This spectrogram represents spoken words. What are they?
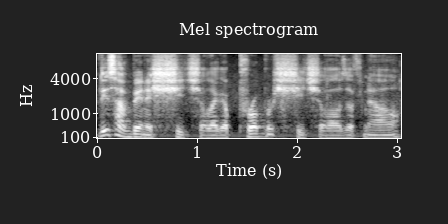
this have been a shit show, like a proper shit show as of now.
